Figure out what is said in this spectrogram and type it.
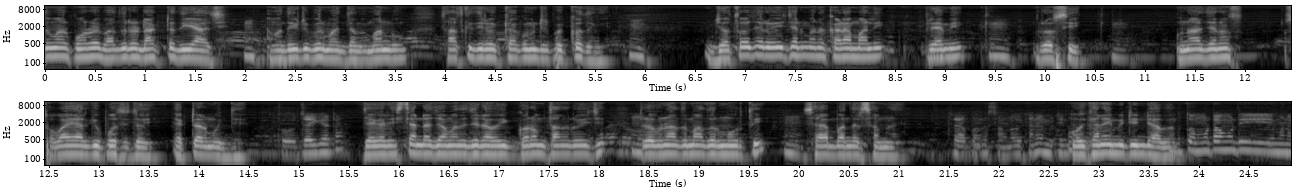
তোমার পনেরোই ভাদ্র ডাকটা দিয়ে আছে আমাদের ইউটিউবের মাধ্যমে মানভূম সাংস্কৃতিক রক্ষা কমিটির পক্ষ থেকে। যত যে রয়েছেন মানে কাড়া মালিক প্রেমিক রসিক ওনার যেন সবাই আর কি উপস্থিত হয় একটার মধ্যে। তো জায়গাটা? জায়গার স্থানটা যে আমাদের যেটা ওই গরম থান রয়েছে রঘুনাথ মাধুর মূর্তি সাহেব বান্ধের সামনে। ওইখানে ওইখানেই মিটিংটা হবে। তো মোটামুটি মানে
